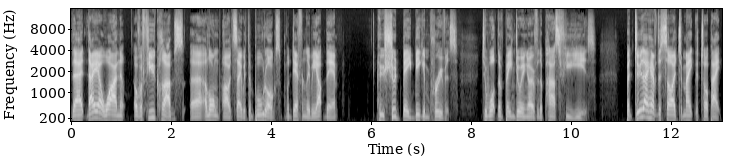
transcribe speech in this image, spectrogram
that they are one of a few clubs, uh, along, I would say, with the Bulldogs, would definitely be up there, who should be big improvers to what they've been doing over the past few years. But do they have the side to make the top eight?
